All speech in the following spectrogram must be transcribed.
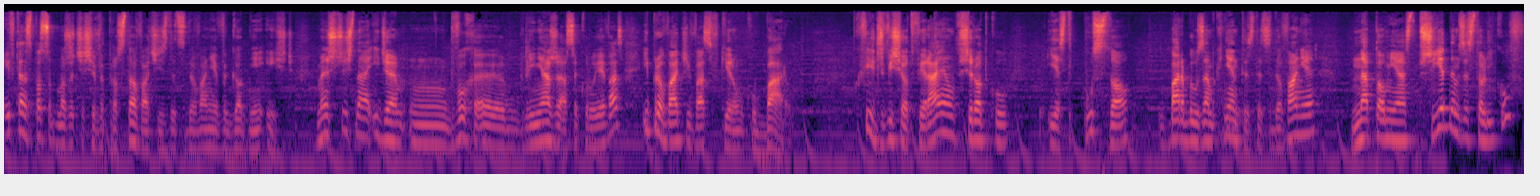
I w ten sposób możecie się wyprostować i zdecydowanie wygodniej iść. Mężczyzna idzie, mm, dwóch e, gliniarzy asekuruje was i prowadzi was w kierunku baru. Po chwili drzwi się otwierają, w środku jest pusto, bar był zamknięty zdecydowanie, natomiast przy jednym ze stolików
